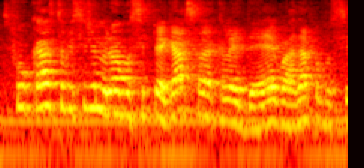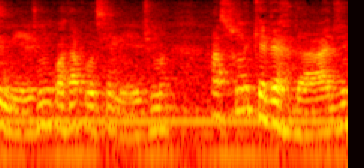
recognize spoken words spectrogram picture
Se for o caso, talvez seja melhor você pegar aquela ideia, guardar para você mesmo, guardar para você mesma, assume que é verdade.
